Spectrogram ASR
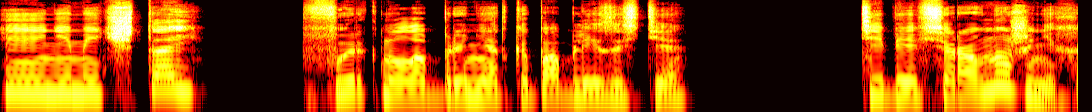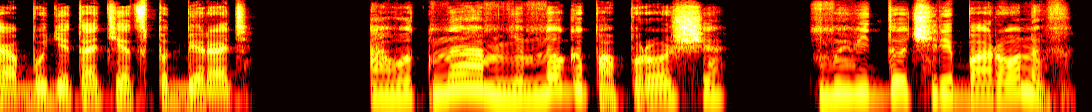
«И не мечтай», — фыркнула брюнетка поблизости. «Тебе все равно жениха будет отец подбирать. А вот нам немного попроще. Мы ведь дочери баронов.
